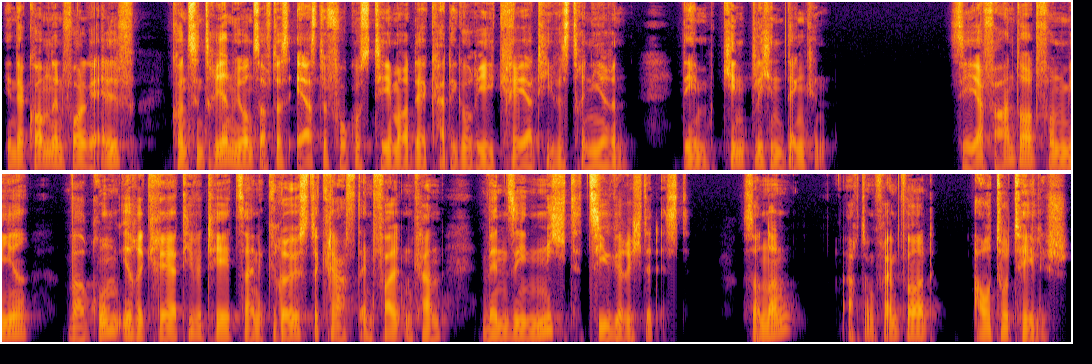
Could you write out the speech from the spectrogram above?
In der kommenden Folge 11 konzentrieren wir uns auf das erste Fokusthema der Kategorie kreatives Trainieren, dem kindlichen Denken. Sie erfahren dort von mir, warum Ihre Kreativität seine größte Kraft entfalten kann, wenn sie nicht zielgerichtet ist, sondern, Achtung Fremdwort, autotelisch.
